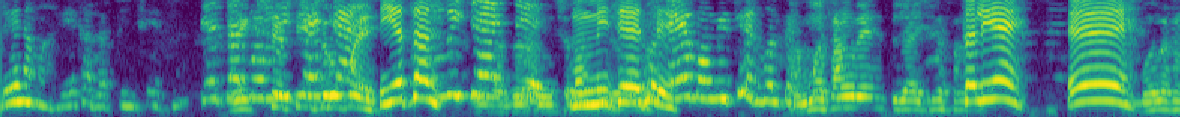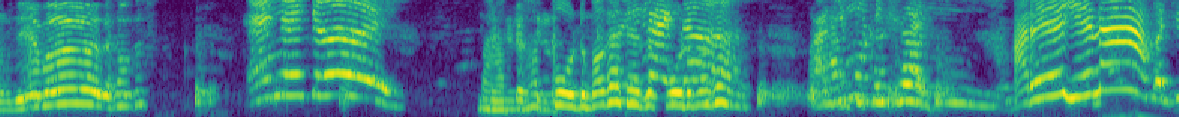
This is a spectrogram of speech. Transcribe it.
दे ना मग. एक हजार तीनशे आहेत ना. ते तर एकशे तीस रुपये. ये चल. मम्मीचे आहेत ते. मम्मीचे आहेत ते बोलते मम्मीची आहेत बोलते. मग सांग रे तुझ्या आईशीला सांग. चल ये. ए. बघला सांग. ए बघ कसं होतस ए, नाही ते. बाबा पोट बघा त्याचं पोट बघा. आणि. अरे ये ना. कशी.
